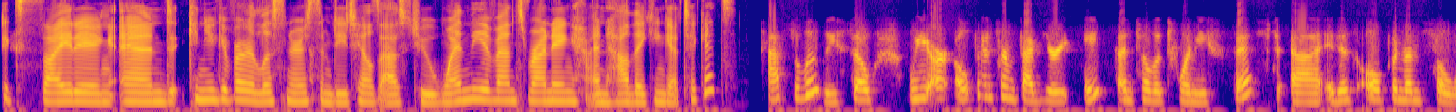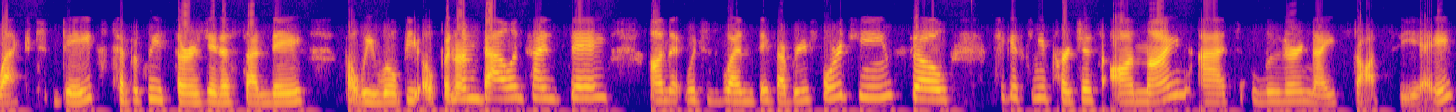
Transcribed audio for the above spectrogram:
Exciting. And can you give our listeners some details as to when the event's running and how they can get tickets? Absolutely. So we are open from February 8th until the 25th. Uh, it is open on select dates, typically Thursday to Sunday but we will be open on Valentine's Day, on it, which is Wednesday, February 14th. So tickets can be purchased online at lunarnights.ca.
